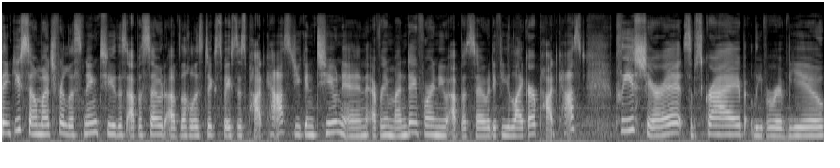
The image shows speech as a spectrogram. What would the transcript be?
Thank you so much for listening to this episode of the Holistic Spaces podcast. You can tune in every Monday for a new episode. If you like our podcast, please share it, subscribe, leave a review,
